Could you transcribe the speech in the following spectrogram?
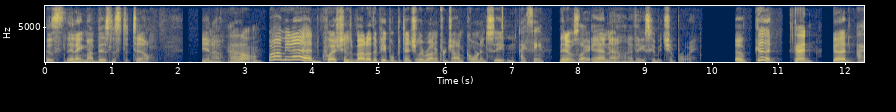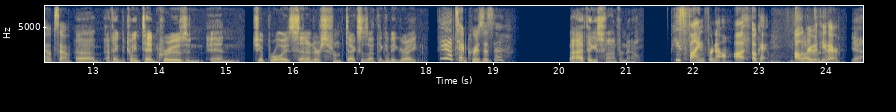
because it ain't my business to tell, you know. Oh, Well, I mean, I had questions about other people potentially running for John Cornyn's seat. And I see. then it was like, yeah, no, I think it's going to be Chip Roy. So good, Good. good. I hope so. Uh, I think between Ted Cruz and, and Chip Roy, senators from Texas, I think it'd be great. Yeah, Ted Cruz is, eh, I think it's fine for now. He's fine for now. Uh, okay. I'll Fine agree with you now. there. Yeah,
